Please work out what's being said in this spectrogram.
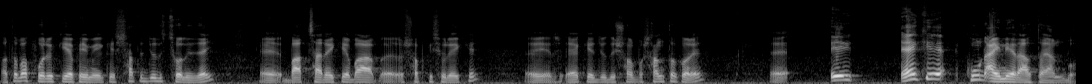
অথবা পরকীয়া প্রেমিকের সাথে যদি চলে যায় বাচ্চা রেখে বা সব কিছু রেখে একে যদি সর্বশান্ত করে এই একে কোন আইনের আওতায় আনব?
